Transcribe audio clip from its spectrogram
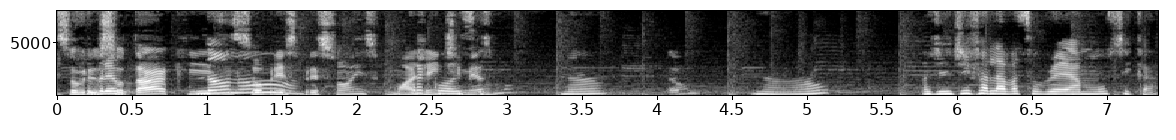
sobre, sobre o sotaque, não, não. sobre expressões, como Outra a gente coisa. mesmo? Não. Então? Não. A gente falava sobre a música.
